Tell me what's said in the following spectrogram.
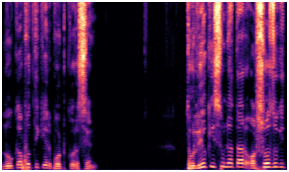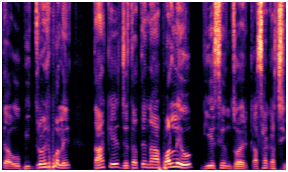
নৌকা প্রতীকের ভোট করেছেন। দলীয় কিছু নেতার অসহযোগিতা ও বিদ্রোহের ফলে তাকে জেতাতে না পারলেও গিয়েছেন জয়ের কাছাকাছি।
